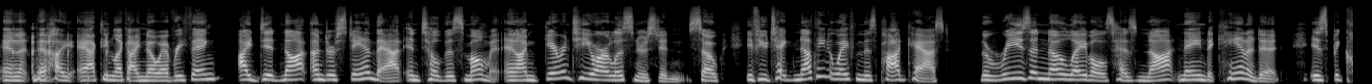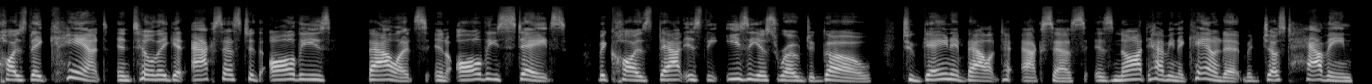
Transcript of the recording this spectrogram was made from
and that I acting like I know everything. I did not understand that until this moment. And I'm guarantee you our listeners didn't. So if you take nothing away from this podcast, the reason No Labels has not named a candidate is because they can't until they get access to all these ballots in all these states because that is the easiest road to go to gain a ballot access is not having a candidate but just having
